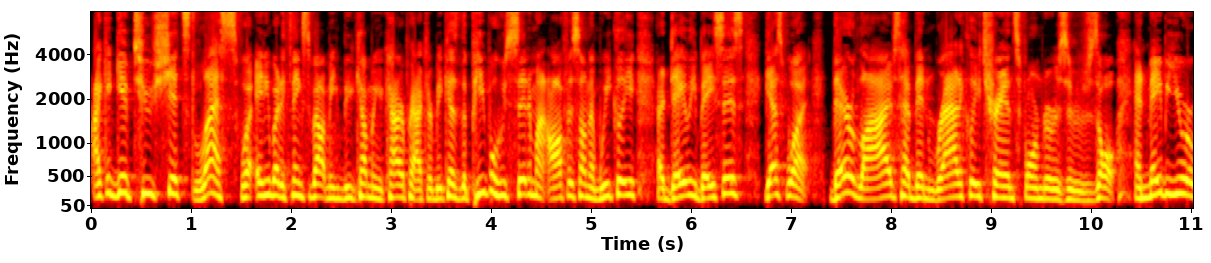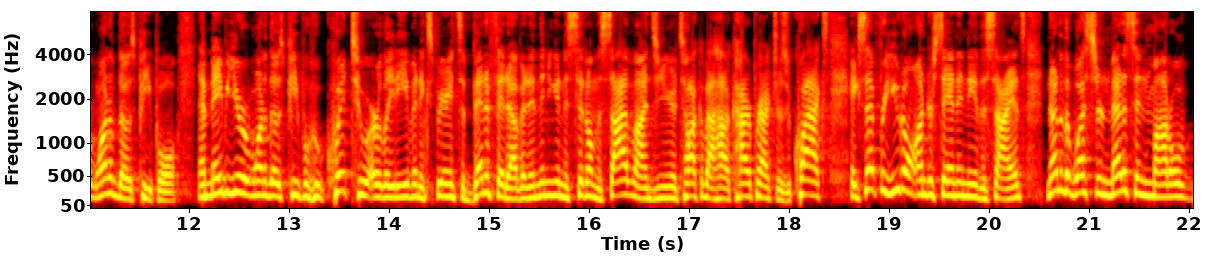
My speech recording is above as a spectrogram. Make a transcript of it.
I could give two shits less what anybody thinks about me becoming a chiropractor because the people who sit in my office on a weekly or daily basis, guess what? Their lives have been radically transformed as a result. And maybe you were one of those people, and maybe you were one of those people who quit too early to even experience the benefit of it. And then you're going to sit on the sidelines and you're going to talk about how chiropractors are quacks, except for you don't understand any of the science. None of the Western medicine model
